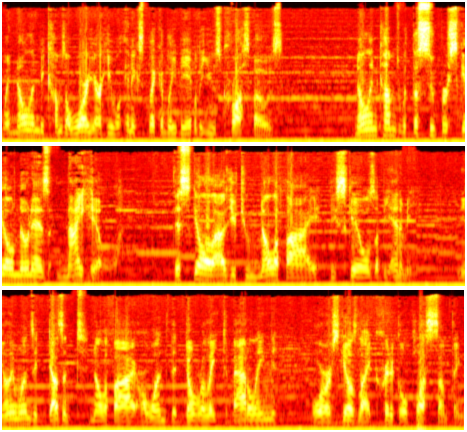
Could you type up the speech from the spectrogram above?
when Nolan becomes a warrior, he will inexplicably be able to use crossbows. Nolan comes with the super skill known as Nihil. This skill allows you to nullify the skills of the enemy. And the only ones it doesn't nullify are ones that don't relate to battling or skills like critical plus something.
